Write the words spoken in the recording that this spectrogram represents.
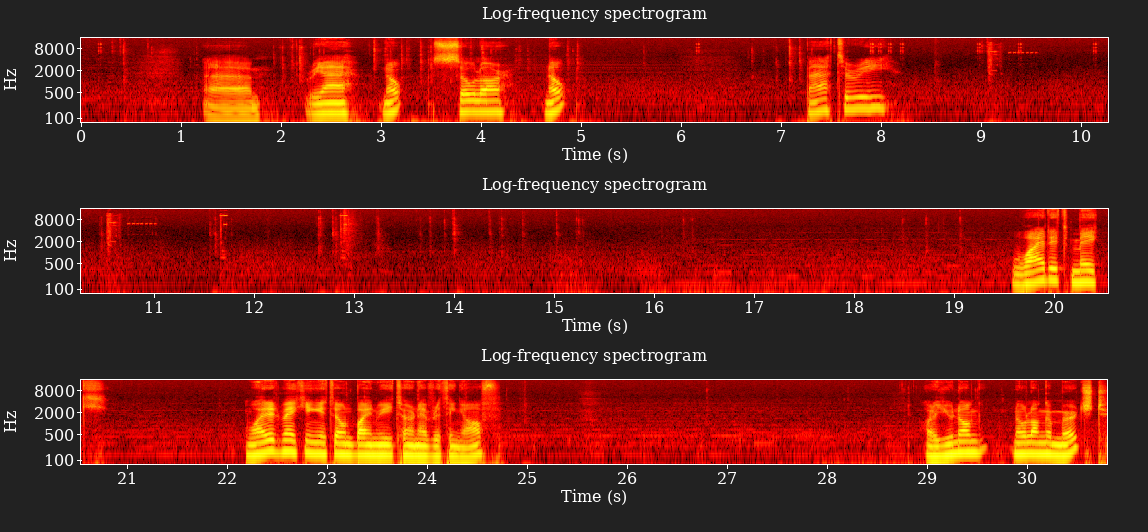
Um, Ria, no. Solar, no. Battery. Why did make... Why did making it owned by me turn everything off? Are you no, no longer merged?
